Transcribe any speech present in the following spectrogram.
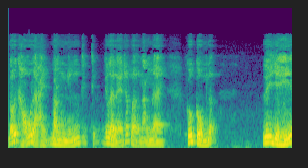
đối khẩu lại bằng những cái, cái, cái lời lẽ rất là nặng nề. Cuối cùng đó ly dị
